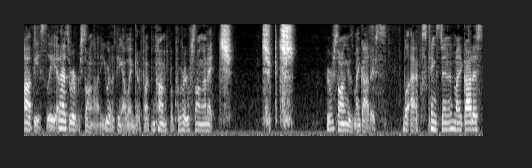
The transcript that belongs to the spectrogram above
Obviously, it has a River Song on it. You really think I wouldn't get a fucking comic book with River Song on it? Ch, ch, ch. River Song is my goddess. Well, Alex Kingston is my goddess.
